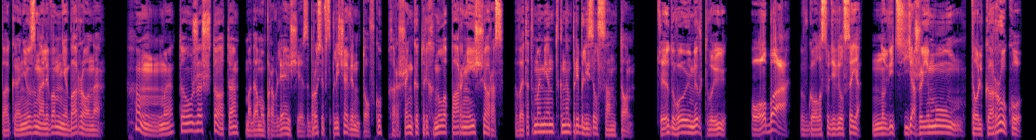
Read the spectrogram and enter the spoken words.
пока не узнали во мне барона». «Хм, это уже что-то». Мадам управляющая, сбросив с плеча винтовку, хорошенько тряхнула парня еще раз. В этот момент к нам приблизился Антон. «Те двое мертвы». «Оба!» — в голос удивился я. «Но ведь я же ему только руку».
